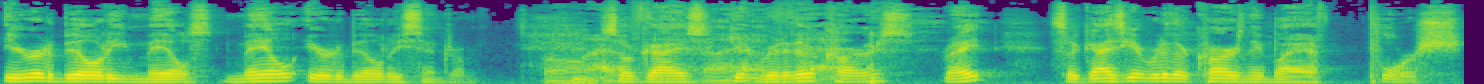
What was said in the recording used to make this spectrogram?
irritability male male irritability syndrome. so guys get rid of their cars, right? So guys get rid of their cars and they buy a Porsche,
